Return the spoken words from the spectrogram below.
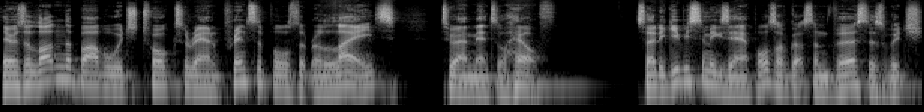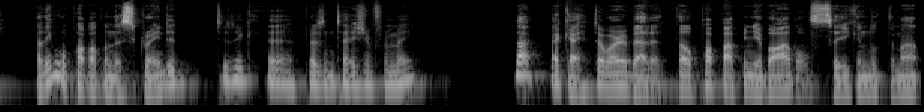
There is a lot in the Bible which talks around principles that relate to our mental health. So, to give you some examples, I've got some verses which I think will pop up on the screen. Did, did I get a presentation from me? No? Okay, don't worry about it. They'll pop up in your Bibles so you can look them up.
